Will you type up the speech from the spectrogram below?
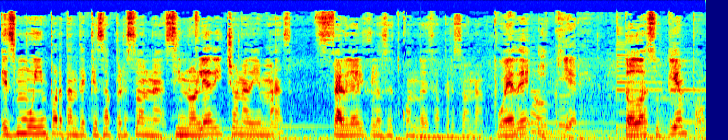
es muy importante que esa persona, si no le ha dicho a nadie más, salga del closet cuando esa persona puede y quiere. Todo a su tiempo.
